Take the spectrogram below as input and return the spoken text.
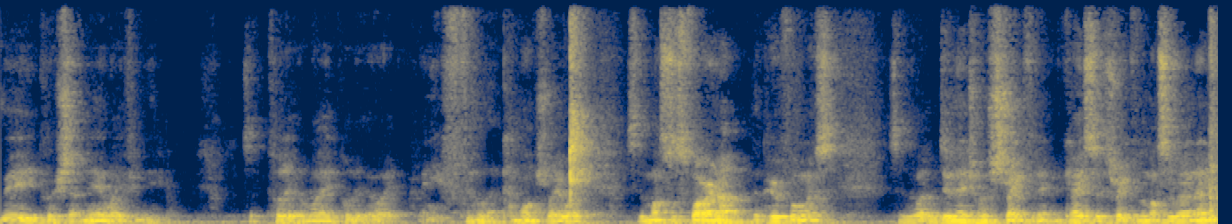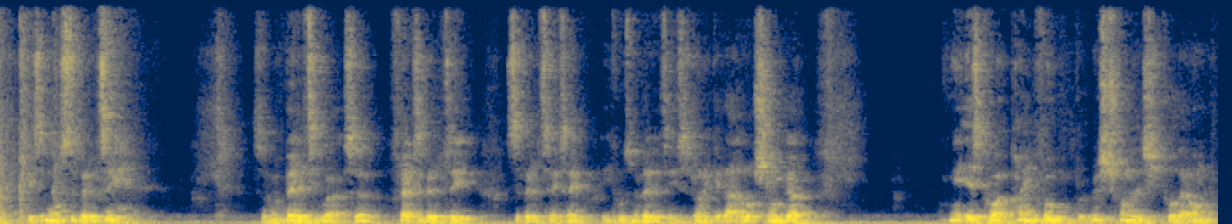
Really push that knee away from you. Pull it away, pull it away. And you feel that come on straight away. So the muscles firing up, the piriformis. So what we're doing there, trying to strengthen it. Okay, so strengthen the muscle around there, gives it more stability. So mobility works. So flexibility, stability, so equals mobility. So trying to get that a lot stronger. It is quite painful, but we're just trying to just pull that on.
